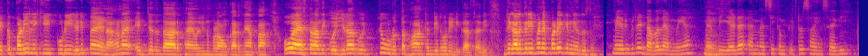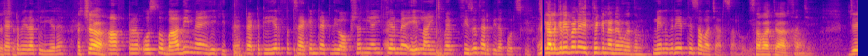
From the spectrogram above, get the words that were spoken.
ਇੱਕ ਪੜ੍ਹੀ ਲਿਖੀ ਕੁੜੀ ਜਿਹੜੀ ਭੈਣ ਆ ਹਨਾ ਇੱਜ਼ਤਦਾਰ ਫੈਮਿਲੀ ਨੂੰ ਬਿਲੋਂਗ ਕਰਦੇ ਆ ਆਪਾਂ ਉਹ ਇਸ ਤਰ੍ਹਾਂ ਦੀ ਕੋਈ ਜਿਹੜਾ ਕੋਈ ਝੂਠ ਤੂਫਾਨ ਠੱਗੀ ਠੋਰੀ ਨਹੀਂ ਕਰ ਸਕਦੀ। ਜੇ ਗੱਲ ਕਰੀਏ ਭੈਣੇ ਪੜ੍ਹੇ ਕਿੰਨੇ ਹੋ ਤੁਸੀਂ? ਮੇਰੀ ਵੀਰੇ ਡਬਲ ਐਮਏ ਹੈ ਮੈਂ ਬੀਐਡ ਹੈ ਐਮਐਸਸੀ ਕੰਪਿਊਟਰ ਸਾਇੰਸ ਹੈਗੀ ਟੈਟ ਮੇਰਾ ਕਲੀਅਰ ਹੈ। ਅੱਛਾ। ਆਫਟਰ ਉਸ ਤੋਂ ਬਾਅਦ ਹੀ ਮੈਂ ਇਹ ਕੀਤਾ ਟੈਟ ਕਲੀਅਰ ਸੈਕੰਡ ਟੈਟ ਦੀ ਆਪਸ਼ਨ ਨਹੀਂ ਆਈ ਫਿਰ ਮੈਂ ਇਹ ਲਾਈਨ 'ਚ ਮੈਂ ਫਿਜ਼ੀਓਥੈਰੇਪੀ ਦਾ ਕੋਰਸ ਕੀਤਾ। ਜੇ ਗੱਲ ਕਰੀਏ ਭੈਣੇ ਇੱਥੇ ਕਿੰਨਾ ਟਾਈਮ ਹੋ ਗਿਆ ਤੁਹਾਨੂੰ? ਮੈਨੂੰ ਵੀਰੇ ਇੱਥੇ ਸਵਾ ਚਾਰ ਸਾਲ ਹੋ ਗਏ। ਸਵਾ ਚਾਰ ਸਾਲ। ਜੇ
